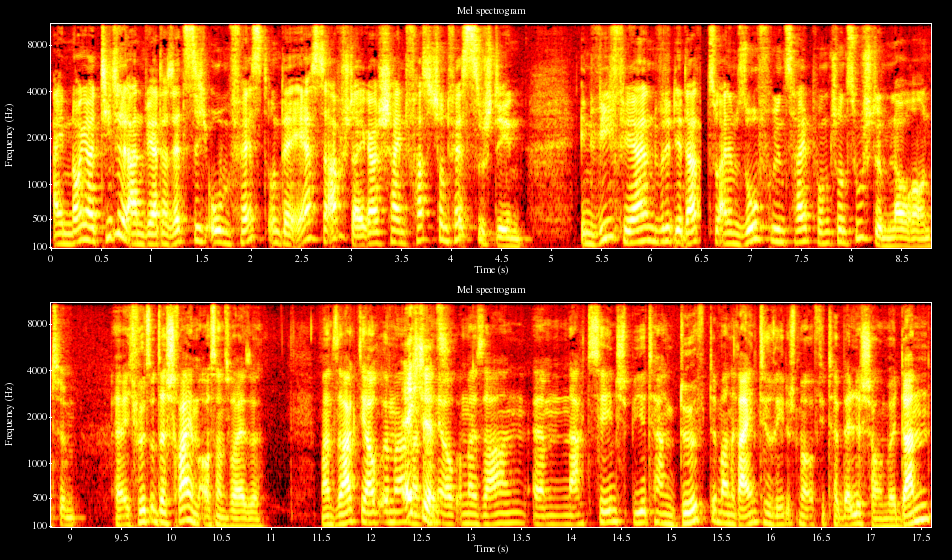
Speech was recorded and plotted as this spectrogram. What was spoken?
Ein neuer Titelanwärter setzt sich oben fest und der erste Absteiger scheint fast schon festzustehen. Inwiefern würdet ihr da zu einem so frühen Zeitpunkt schon zustimmen, Laura und Tim? Äh, ich würde es unterschreiben, ausnahmsweise. Man sagt ja auch immer, Echt man kann jetzt? ja auch immer sagen, ähm, nach zehn Spieltagen dürfte man rein theoretisch mal auf die Tabelle schauen, weil dann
